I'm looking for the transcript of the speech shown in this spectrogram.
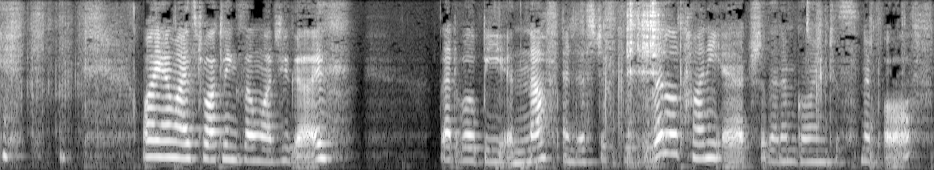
Why am I struggling so much, you guys? That will be enough, and there's just this little tiny edge that I'm going to snip off.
